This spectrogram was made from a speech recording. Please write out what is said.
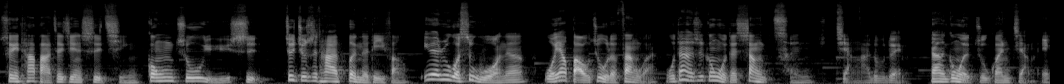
所以他把这件事情公诸于世，这就是他笨的地方。因为如果是我呢，我要保住我的饭碗，我当然是跟我的上层讲啊，对不对？当然跟我的主管讲，哎，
